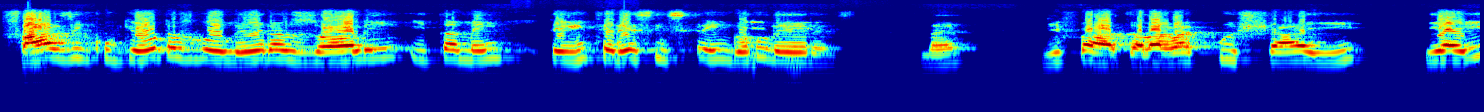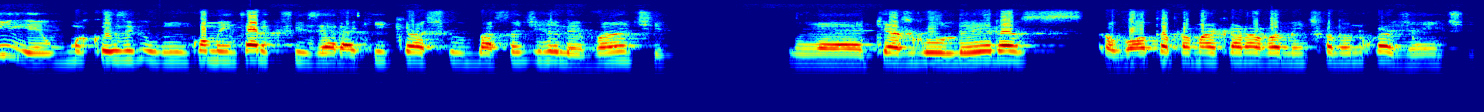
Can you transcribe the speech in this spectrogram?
fazem com que outras goleiras olhem e também tenham interesse em serem goleiras né? De fato, ela vai puxar aí. E aí, uma coisa, um comentário que fizeram aqui que eu acho bastante relevante, é que as goleiras, volta para marcar novamente falando com a gente.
